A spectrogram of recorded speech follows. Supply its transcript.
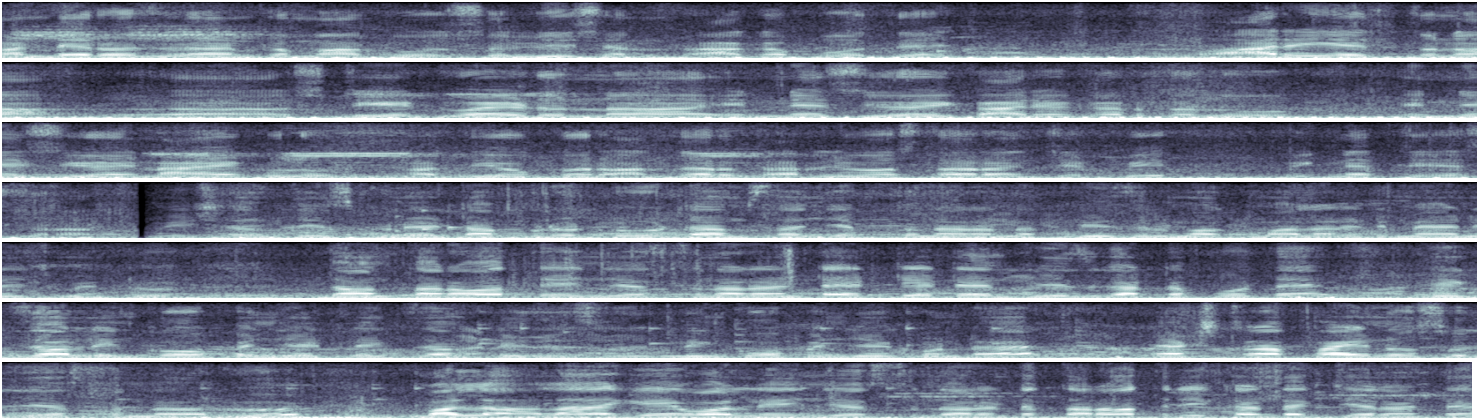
మండే రోజు కనుక మాకు సొల్యూషన్ రాకపోతే భారీ ఎత్తున స్టేట్ వైడ్ ఉన్న ఎన్ఎస్యుఐ కార్యకర్తలు ఎన్ఎస్యుఐ నాయకులు ప్రతి ఒక్కరు అందరూ తరలి వస్తారని చెప్పి విజ్ఞప్తి చేస్తున్నారు. అడ్మిషన్ తీసుకునేటప్పుడు టూ టర్మ్స్ అని చెప్తున్నారు అన్న ఫీజులు మాకు మల్లారెడ్డి మేనేజ్మెంట్ దాని తర్వాత ఏం చేస్తున్నారంటే ఎట్ ఏ టైం ఫీజు కట్టకపోతే ఎగ్జామ్ లింక్ ఓపెన్ చేయట్లేదు ఎగ్జామ్ ఫీజు లింక్ ఓపెన్ చేయకుండా ఎక్స్ట్రా ఫైన్ వసూలు చేస్తున్నారు. మళ్ళీ అలాగే వాళ్ళు ఏం చేస్తున్నారంటే తర్వాత రీకండక్ట్ చేయాలంటే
